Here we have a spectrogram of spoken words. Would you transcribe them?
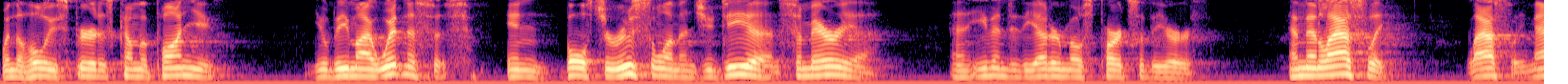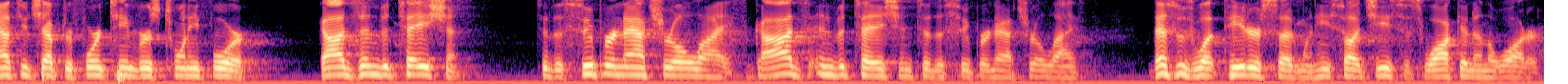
when the Holy Spirit has come upon you. You'll be my witnesses in both Jerusalem and Judea and Samaria and even to the uttermost parts of the earth. And then lastly, Lastly, Matthew chapter 14, verse 24, God's invitation to the supernatural life. God's invitation to the supernatural life. This is what Peter said when he saw Jesus walking in the water.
